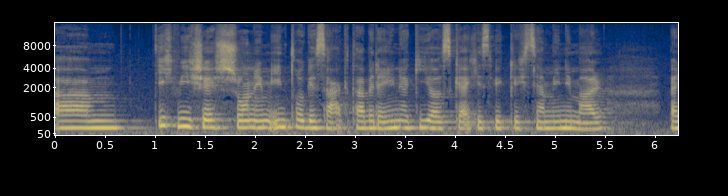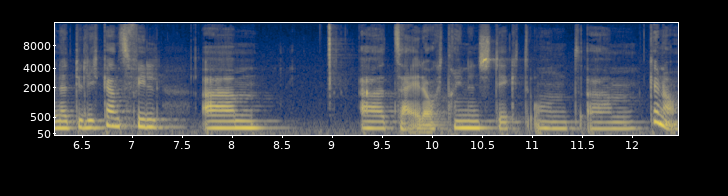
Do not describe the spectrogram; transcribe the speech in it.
ähm, ich, wie ich es schon im Intro gesagt habe, der Energieausgleich ist wirklich sehr minimal, weil natürlich ganz viel ähm, äh, Zeit auch drinnen steckt. Und ähm, genau,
